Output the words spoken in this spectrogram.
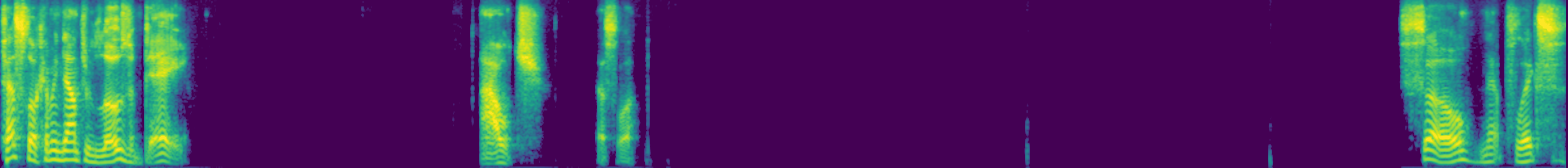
Tesla coming down through lows of day. Ouch. Tesla. So Netflix,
